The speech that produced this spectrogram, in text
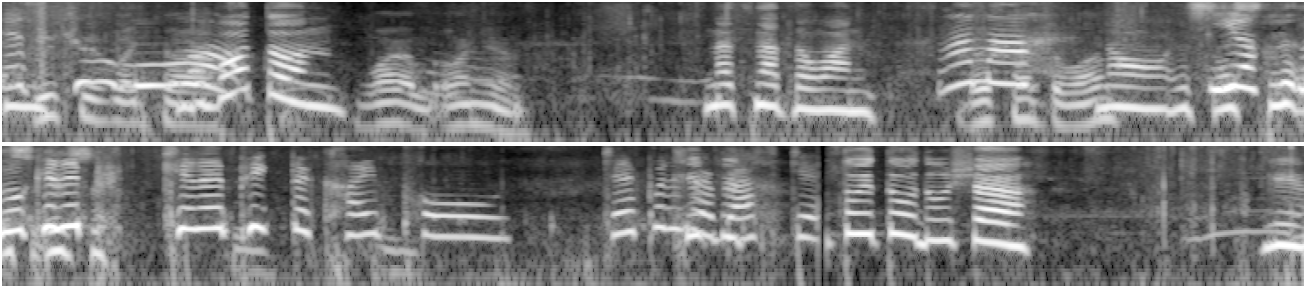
There's This is two like a- more. bottom. Wild onion. That's not the one. Mama. That's not the one? No, it's, Yeah. it's, Look, it's, can I it's, pick, can I pick the kite pole? Can I put it in Keep the basket? Ito, ito, Dusha. Here.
